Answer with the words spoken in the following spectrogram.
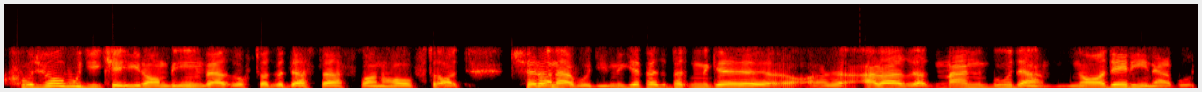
کجا بودی که ایران به این وضع افتاد به دست افغان ها افتاد؟ چرا نبودی؟ میگه پد... پد... میگه من بودم نادری نبود.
